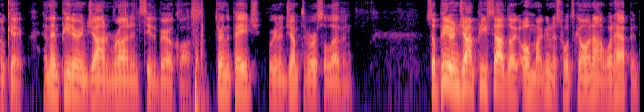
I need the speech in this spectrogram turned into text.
Okay. And then Peter and John run and see the burial cloths. Turn the page. We're going to jump to verse 11. So Peter and John peace out. They're like, oh my goodness, what's going on? What happened?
